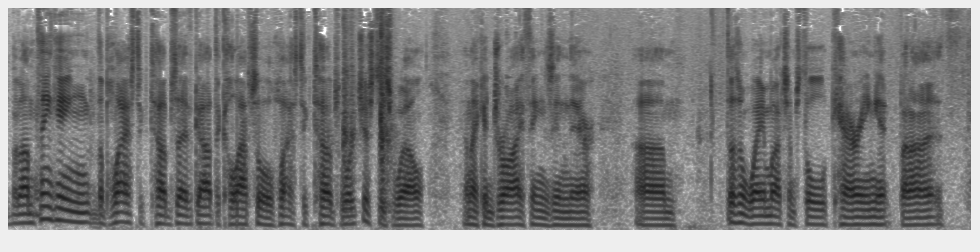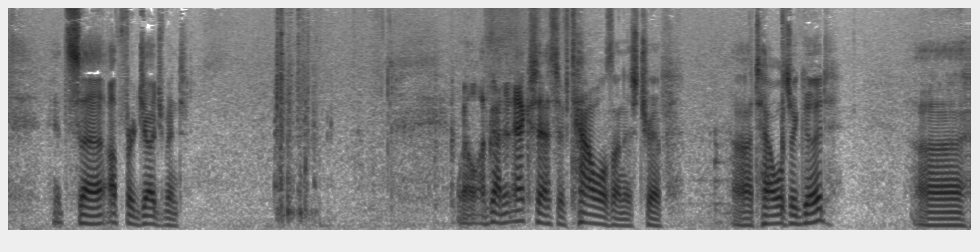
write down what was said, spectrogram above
but I'm thinking the plastic tubs I've got, the collapsible plastic tubs, work just as well, and I can dry things in there. Um, doesn't weigh much. I'm still carrying it, but uh, it's uh, up for judgment. Well, I've got an excess of towels on this trip. Uh, towels are good. A uh,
